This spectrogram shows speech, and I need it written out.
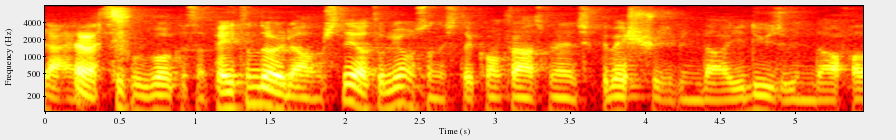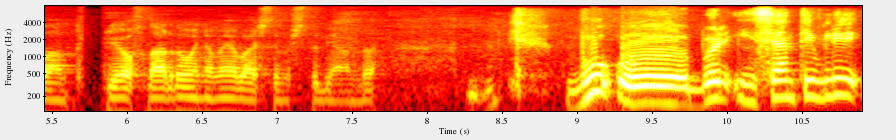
Yani Evet. Super Bowl kazan. Peyton da öyle almıştı ya hatırlıyor musun? İşte konferans finaline çıktı 500 bin daha 700 bin daha falan playoff'larda oynamaya başlamıştı bir anda. Bu e, böyle insentivli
